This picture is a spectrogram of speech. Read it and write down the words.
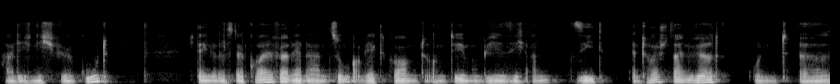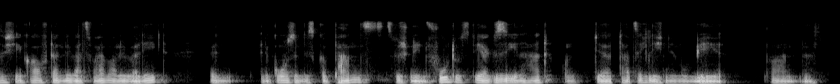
halte ich nicht für gut. Ich denke, dass der Käufer, der dann zum Objekt kommt und die Immobilie sich ansieht, enttäuscht sein wird und äh, sich den Kauf dann lieber zweimal überlegt, wenn eine große Diskrepanz zwischen den Fotos, die er gesehen hat, und der tatsächlichen Immobilie vorhanden ist.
